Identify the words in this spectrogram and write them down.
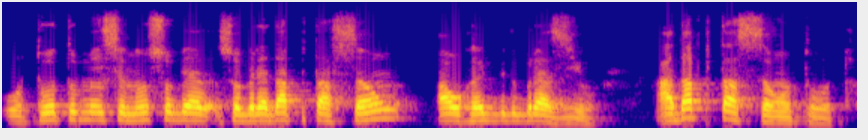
o Toto mencionou sobre a, sobre adaptação ao rugby do Brasil. adaptação, Toto.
